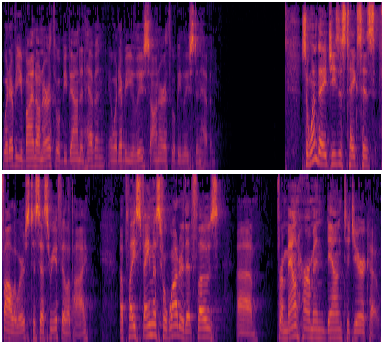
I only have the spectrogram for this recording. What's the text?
Whatever you bind on earth will be bound in heaven, and whatever you loose on earth will be loosed in heaven. So one day, Jesus takes his followers to Caesarea Philippi, a place famous for water that flows um, from Mount Hermon down to Jericho.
